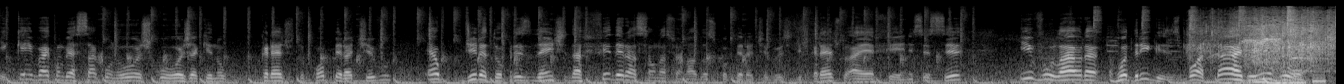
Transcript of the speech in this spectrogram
E quem vai conversar conosco hoje aqui no Crédito Cooperativo é o diretor-presidente da Federação Nacional das Cooperativas de Crédito, a FNCC, Ivo Laura Rodrigues. Boa tarde, Ivo.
